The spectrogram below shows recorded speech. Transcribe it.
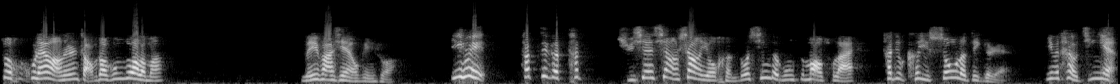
做互联网的人找不到工作了吗？没发现，我跟你说，因为他这个他曲线向上，有很多新的公司冒出来，他就可以收了这个人，因为他有经验。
